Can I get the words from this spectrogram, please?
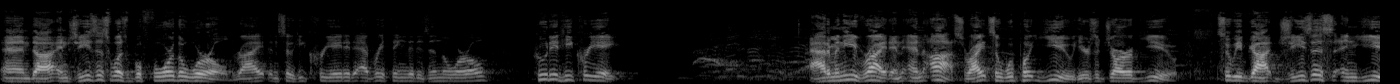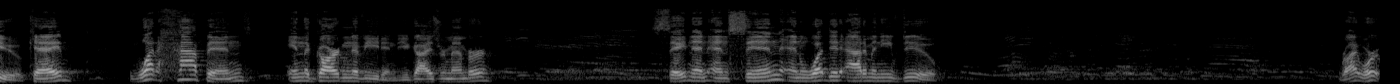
And, uh, and Jesus was before the world, right? And so he created everything that is in the world. Who did he create? Adam and Eve, right, and, and us, right? So we'll put you. Here's a jar of you. So we've got Jesus and you, okay? What happened in the Garden of Eden? Do you guys remember? Satan and, and sin. And what did Adam and Eve do? Right? We're,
